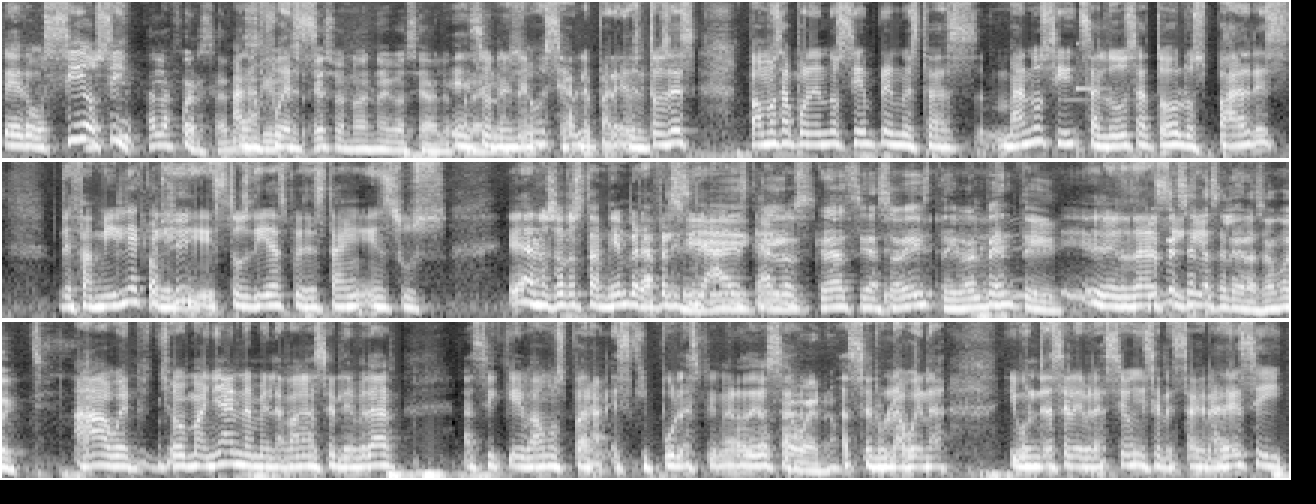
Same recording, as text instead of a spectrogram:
pero sí o sí. A la fuerza. A la fuerza. Eso no es negociable. Para eso no es negociable para ellos. Entonces, vamos a ponernos siempre en nuestras manos y saludos a todos los padres de familia que oh, estos días pues están en sus... Eh, a nosotros también, ¿verdad? Felicidades, Carlos. Gracias, oíste, igualmente. ¿verdad? Yo pensé la celebración hoy. Ah, bueno, yo mañana me la van a celebrar. Así que vamos para Esquipulas, primero Dios, a, hacer una buena y bonita celebración y se les agradece. Y,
